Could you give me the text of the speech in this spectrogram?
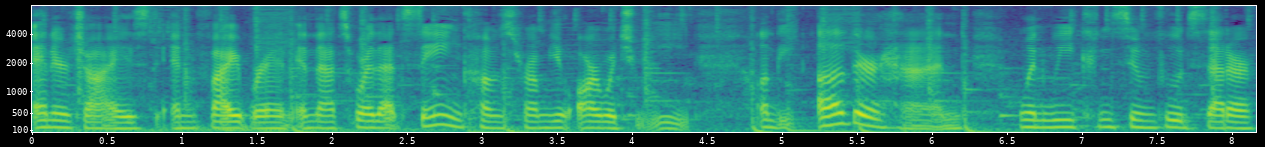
energized and vibrant. And that's where that saying comes from you are what you eat. On the other hand, when we consume foods that are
